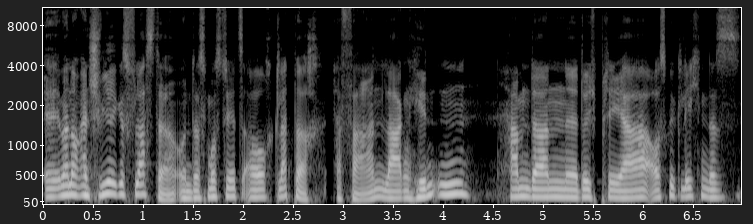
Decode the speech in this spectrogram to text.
äh, immer noch ein schwieriges Pflaster. Und das musste jetzt auch Gladbach erfahren. Lagen hinten, haben dann äh, durch Plea ausgeglichen. Das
